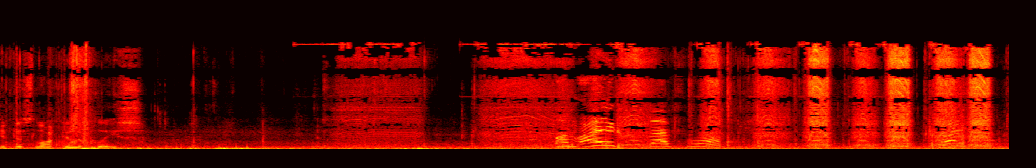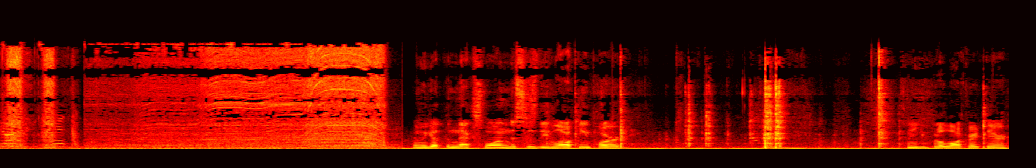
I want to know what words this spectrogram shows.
Get this locked into place. Um, I Then we got the next one. This is the locking part. And you can put a lock right there.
